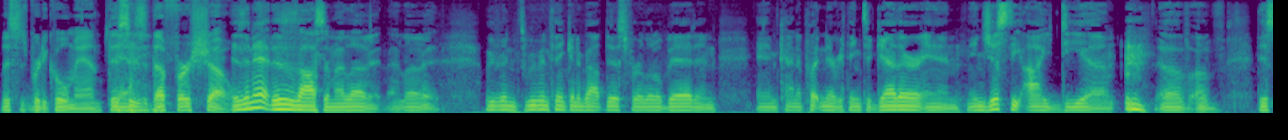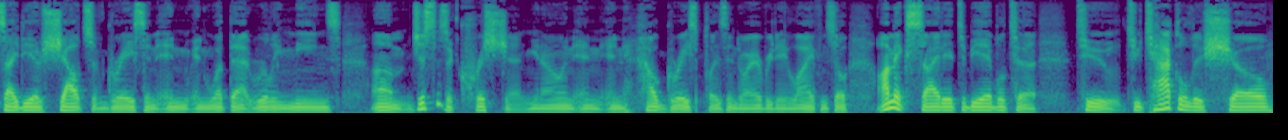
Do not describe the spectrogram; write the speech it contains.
This is pretty cool, man. This Yeah. is the first show. Isn't it? This is awesome. I love it. I love it. We've been we've been thinking about this for a little bit and and kind of putting everything together and and just the idea of of this idea of shouts of grace and and, and what that really means um, just as a Christian, you know, and, and and how grace plays into our everyday life. And so I'm excited to be able to to to tackle this show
